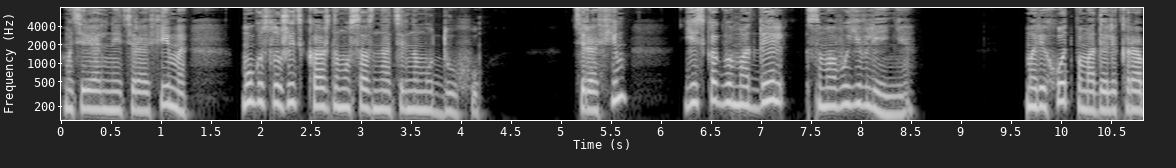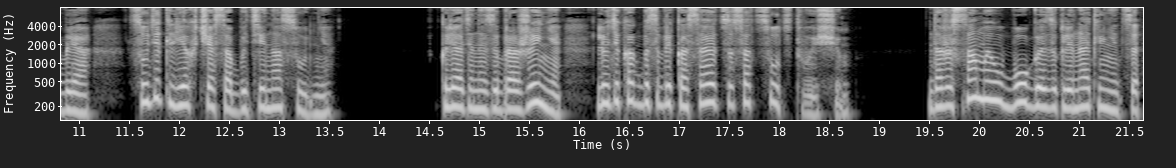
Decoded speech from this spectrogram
Материальные терафимы могут служить каждому сознательному духу. Терафим есть как бы модель самого явления. Мореход по модели корабля судит легче о событии на судне. Глядя на изображение, люди как бы соприкасаются с отсутствующим. Даже самая убогая заклинательница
